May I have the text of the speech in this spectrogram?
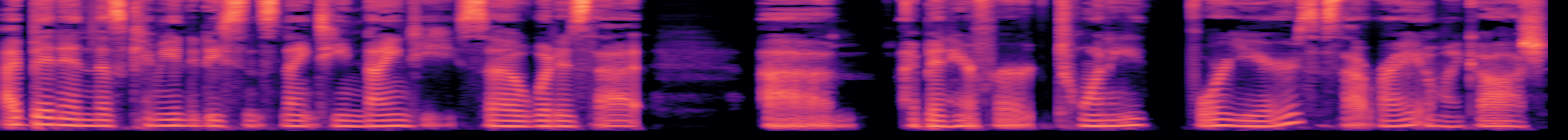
I've been in this community since 1990. So what is that? Um, I've been here for 24 years. Is that right? Oh my gosh.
